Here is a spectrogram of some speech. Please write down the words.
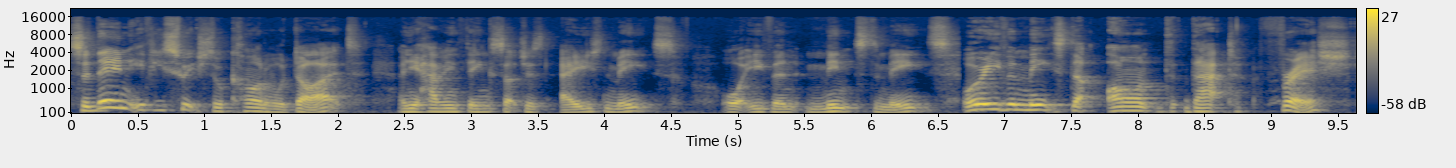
So then, if you switch to a carnivore diet and you're having things such as aged meats or even minced meats or even meats that aren't that fresh,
